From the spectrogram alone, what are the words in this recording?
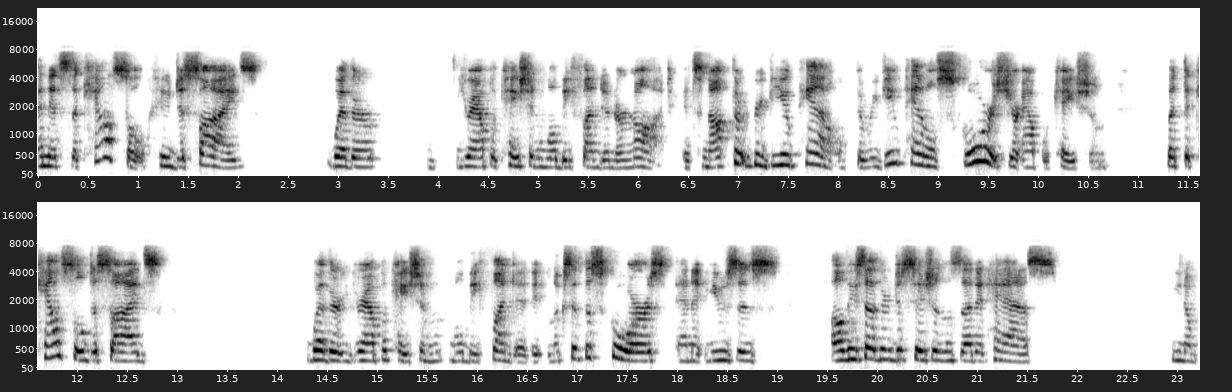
And it's the council who decides whether your application will be funded or not. It's not the review panel. The review panel scores your application but the council decides whether your application will be funded. It looks at the scores and it uses all these other decisions that it has, you know,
